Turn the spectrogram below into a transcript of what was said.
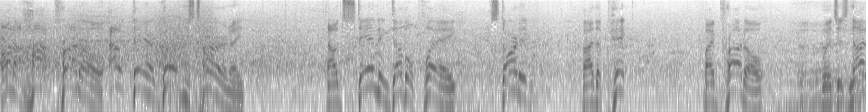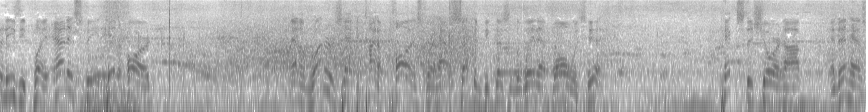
On a hot Prado out there Gordon's turn a outstanding double play started by the pick by Prado which is not an easy play at his feet hit hard and the runners had to kind of pause for a half second because of the way that ball was hit picks the short hop and then has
